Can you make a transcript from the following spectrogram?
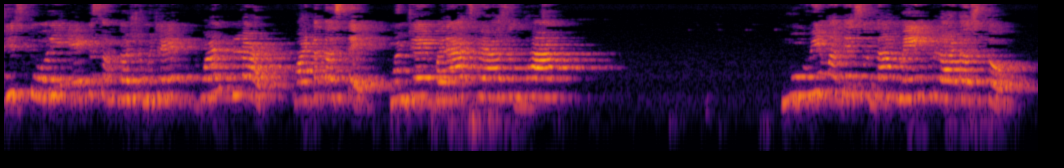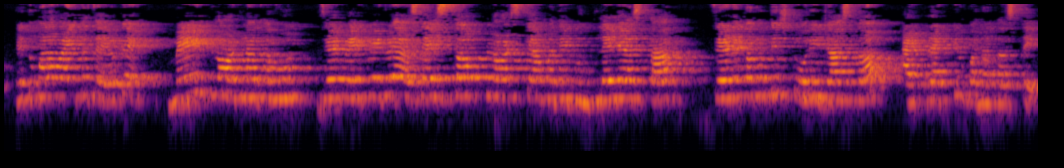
जी स्टोरी एक संघर्ष म्हणजे वन प्लॉट वाटत असते. म्हणजे बऱ्याच वेळा सुद्धा मूवी मध्ये सुद्धा मेन प्लॉट असतो. हे तुम्हाला माहितच आहे ओके मेन प्लॉटला धरून जे वेगवेगळे असे सब प्लॉट्स त्यामध्ये गुंतलेले असतात जेणेकरून ती स्टोरी जास्त अट्रॅक्टिव्ह बनत असते.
